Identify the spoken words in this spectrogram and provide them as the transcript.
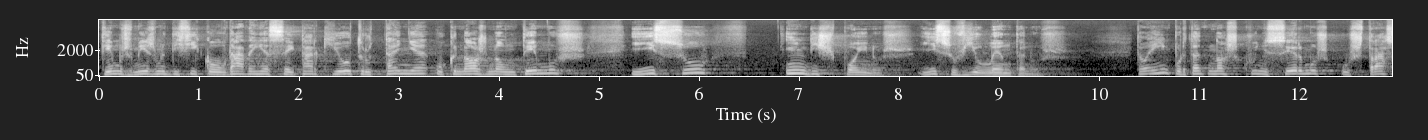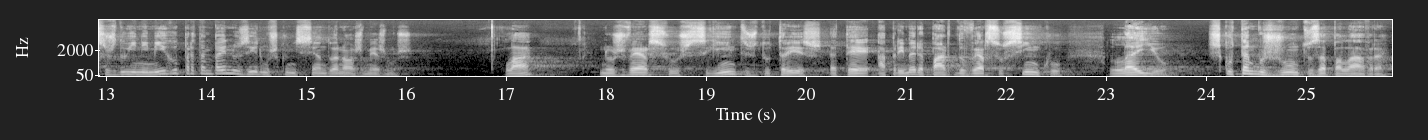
Temos mesmo dificuldade em aceitar que outro tenha o que nós não temos, e isso indispõe-nos e isso violenta-nos. Então é importante nós conhecermos os traços do inimigo para também nos irmos conhecendo a nós mesmos. Lá, nos versos seguintes, do 3 até à primeira parte do verso 5, leio, escutamos juntos a palavra.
